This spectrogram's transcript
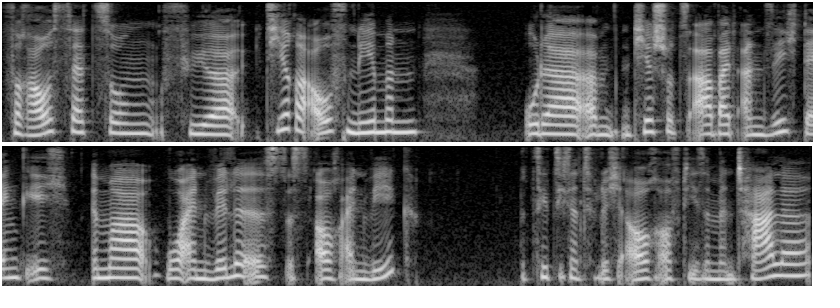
Voraussetzung für Tiere aufnehmen oder ähm, Tierschutzarbeit an sich, denke ich, immer, wo ein Wille ist, ist auch ein Weg. Bezieht sich natürlich auch auf diese mentale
